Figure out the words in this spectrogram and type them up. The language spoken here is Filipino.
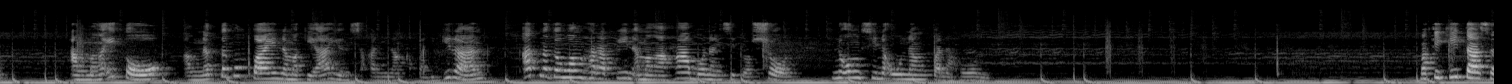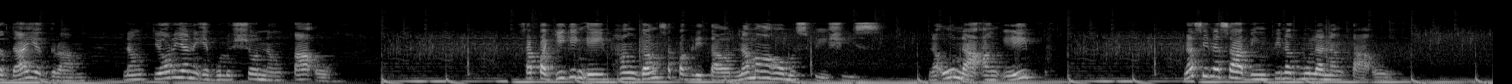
Ang mga ito ang nagtagumpay na makiayon sa kanilang kapaligiran at nagawang harapin ang mga hamon ng sitwasyon noong sinaunang panahon. Makikita sa diagram ng teorya ng evolusyon ng tao sa pagiging ape hanggang sa paglitaw ng mga homo species. Nauna ang ape na sinasabing pinagmula ng tao.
